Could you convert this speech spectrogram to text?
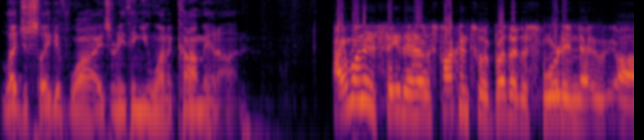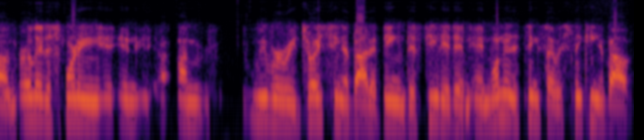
legislative wise or anything you want to comment on? I wanted to say that I was talking to a brother this morning, uh, um, early this morning, and um, we were rejoicing about it being defeated. And, and one of the things I was thinking about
